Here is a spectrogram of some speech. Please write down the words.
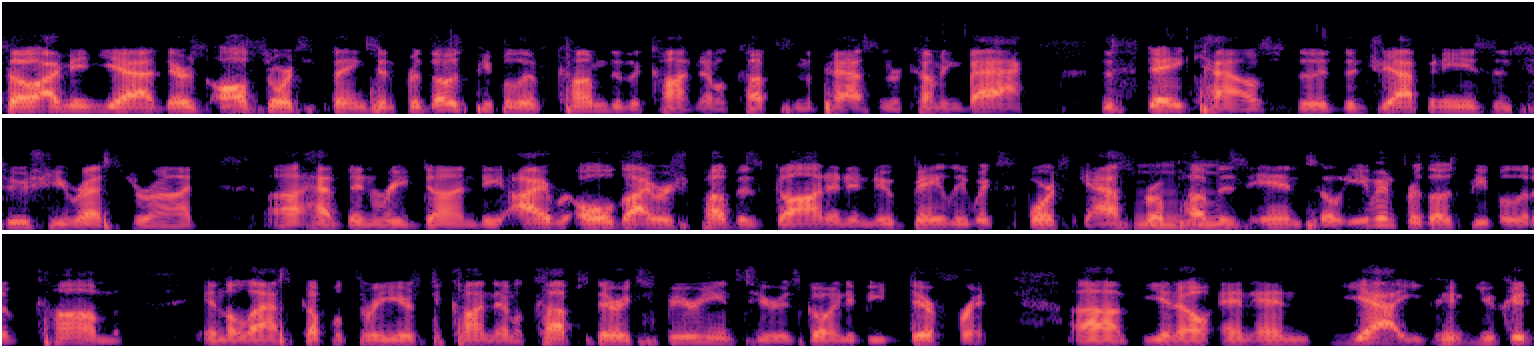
So, I mean, yeah, there's all sorts of things. And for those people that have come to the Continental Cups in the past and are coming back, the steakhouse, the, the Japanese and sushi restaurant uh, have been redone. The I- old Irish pub is gone and a new Bailiwick Sports Gastro mm-hmm. pub is in. So even for those people that have come, in the last couple three years to Continental Cups, their experience here is going to be different. Um, you know, and and yeah, you can you could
